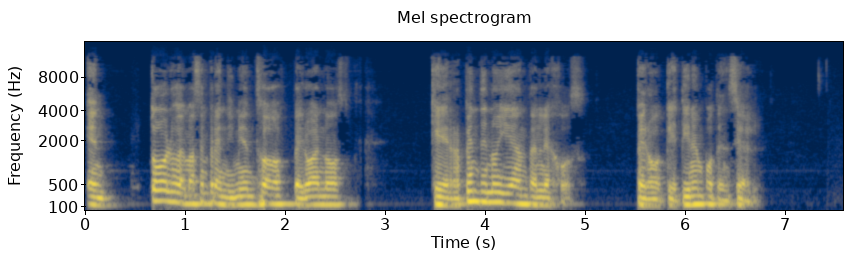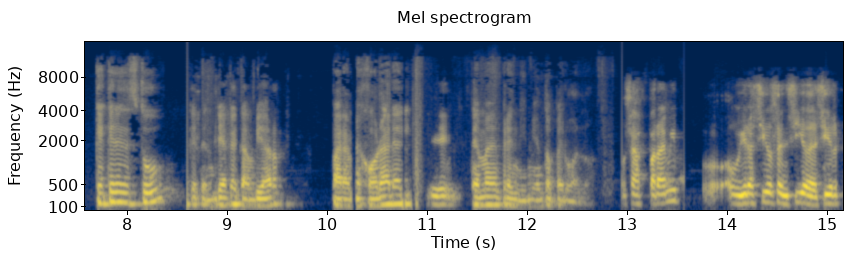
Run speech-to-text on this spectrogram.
en todos los demás emprendimientos peruanos que de repente no llegan tan lejos, pero que tienen potencial. ¿Qué crees tú que tendría que cambiar para mejorar el tema de emprendimiento peruano? O sea, para mí hubiera sido sencillo decir,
